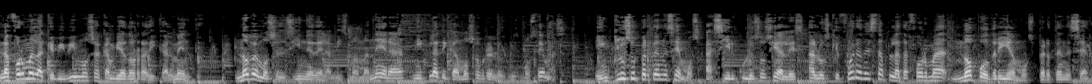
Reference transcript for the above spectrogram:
la forma en la que vivimos ha cambiado radicalmente. No vemos el cine de la misma manera, ni platicamos sobre los mismos temas. E incluso pertenecemos a círculos sociales a los que fuera de esta plataforma no podríamos pertenecer.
